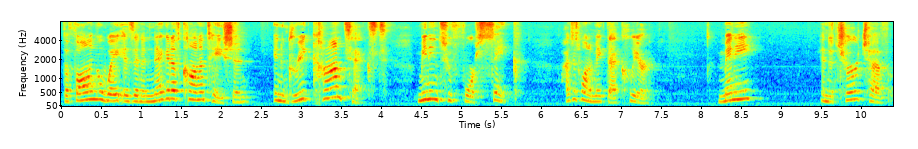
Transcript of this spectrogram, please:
The falling away is in a negative connotation in Greek context, meaning to forsake. I just want to make that clear. Many in the church have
